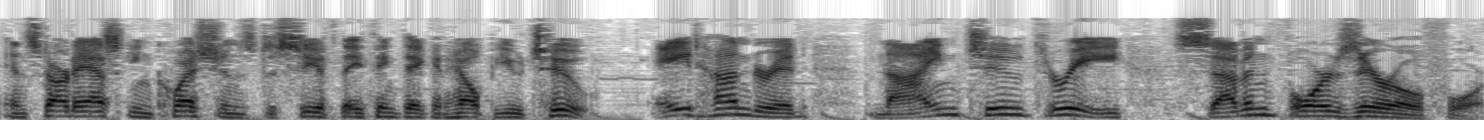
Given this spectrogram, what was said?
and start asking questions to see if they think they can help you too. 800 923 7404.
